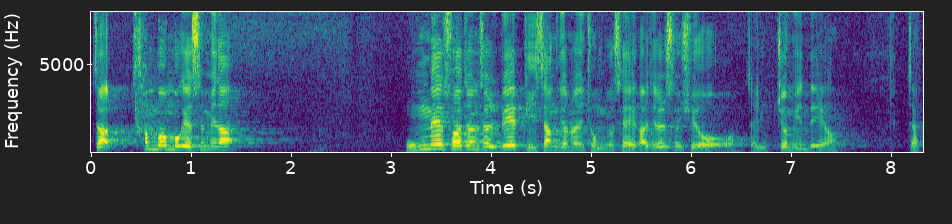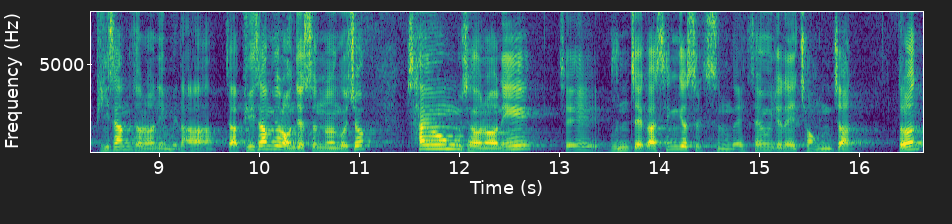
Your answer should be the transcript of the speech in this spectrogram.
자, 3번 보겠습니다. 옥내 수화전 설비의 비상전원 종류 세 가지를 쓰시오. 자, 6점인데요. 자, 비상전원입니다. 자, 비상전원 언제 쓰는 거죠? 사용전원이 이제 문제가 생겼을 때 쓰는 거예요. 사용전원의 정전 또는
